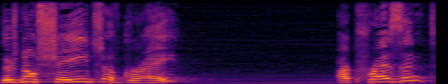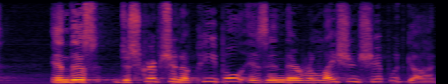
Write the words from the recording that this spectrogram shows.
there's no shades of gray are present in this description of people is in their relationship with God.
